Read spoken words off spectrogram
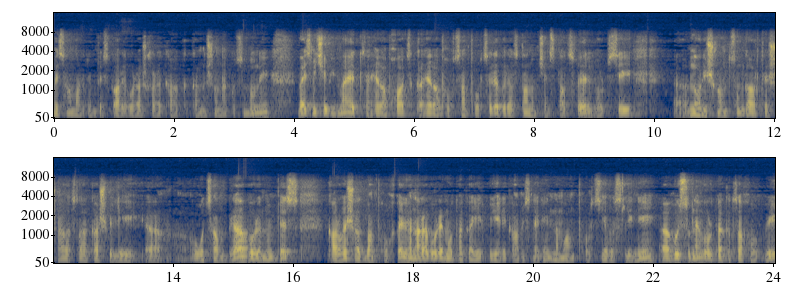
մեզ համար նույնպես կարևոր աշխարհակահաղական նշանակություն ունի, բայց միջև հիմա այդ հեղափոխած հեղափոխության փորձերը Վրաստանում չեն ստացվել, որպեսզի նոր իշխանություն կա արդեն Սահակաշվիլի ուղղությամբ վրա, որը նույնպես կարող է շատ բան փոխել, հնարավոր է մոտակա 2-3 ամիսներին նման փորձ եւս լինի։ Հույս ունեմ, որ դա կծախողվի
